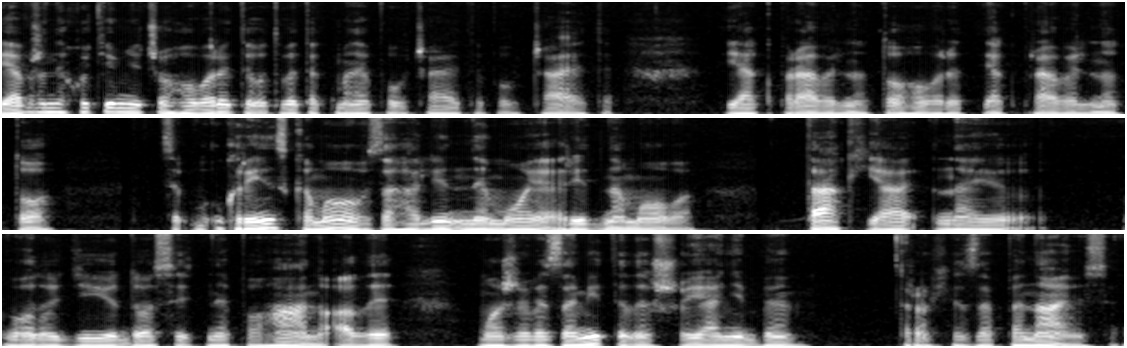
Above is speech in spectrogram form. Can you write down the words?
Я вже не хотів нічого говорити, от ви так мене повчаєте, повчаєте, як правильно то говорити, як правильно то. Це українська мова взагалі не моя рідна мова. Так, я нею володію досить непогано, але може ви замітили, що я ніби трохи запинаюся.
